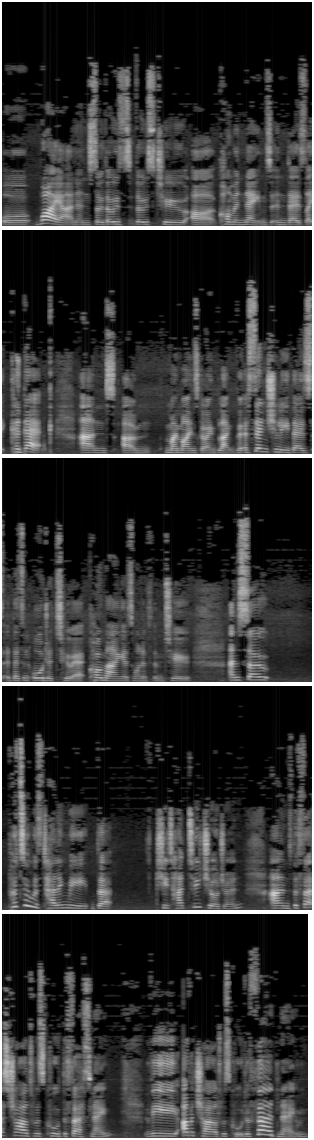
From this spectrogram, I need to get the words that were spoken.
or Wayan, and so those those two are common names. And there's like Kadek and um, my mind's going blank, but essentially there's there's an order to it. Komang is one of them too, and so Putu was telling me that she'd had two children, and the first child was called the first name. The other child was called a third name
